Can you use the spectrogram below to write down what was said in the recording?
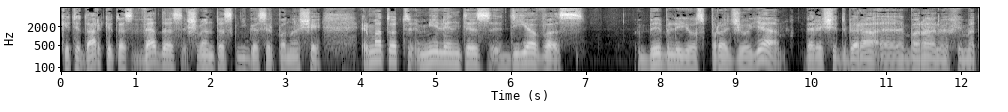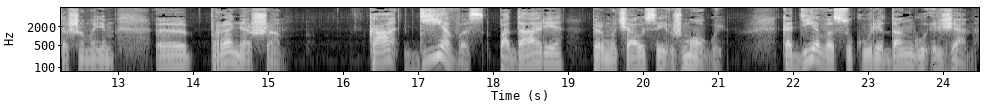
kiti dar kitas Vedas, šventas knygas ir panašiai. Ir matot, mylintis Dievas Biblijos pradžioje, Berešit Baralio Himeta Šamaim, e, praneša, ką Dievas padarė pirmučiausiai žmogui, kad Dievas sukūrė dangų ir žemę.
